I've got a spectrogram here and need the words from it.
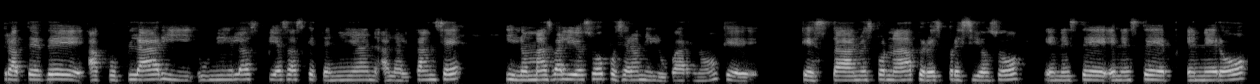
traté de acoplar y unir las piezas que tenían al alcance y lo más valioso pues era mi lugar, ¿no? Que, que está, no es por nada, pero es precioso. En este, en este enero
